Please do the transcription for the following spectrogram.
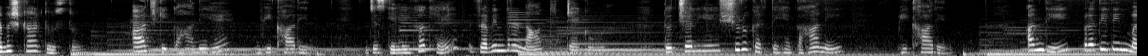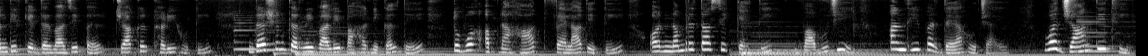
नमस्कार दोस्तों। आज की कहानी है भिखारिन, जिसके लेखक है रविंद्रनाथ टैगोर। तो चलिए शुरू करते हैं कहानी भिखारिन। अंधी प्रतिदिन मंदिर के दरवाजे पर जाकर खड़ी होती, दर्शन करने वाले बाहर निकलते तो वह अपना हाथ फैला देती और नम्रता से कहती, बाबूजी, अंधी पर दया हो जाए। वह जानती थी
